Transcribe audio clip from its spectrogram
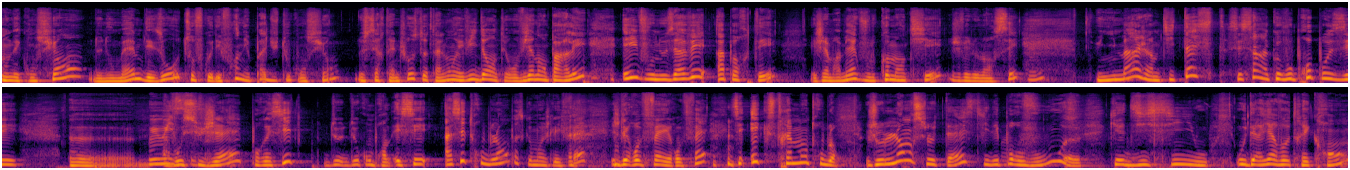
on est conscient de nous-mêmes, des autres, sauf que des fois on n'est pas du tout conscient de certaines choses totalement évidentes. Et on vient d'en parler, et vous nous avez apporté, et j'aimerais bien que vous le commentiez, je vais le lancer, une image, un petit test, c'est ça, hein, que vous proposez euh, à vos sujets pour essayer de, comprendre. Et c'est assez troublant parce que moi je l'ai fait, je l'ai refait et refait. C'est extrêmement troublant. Je lance le test, il est pour vous euh, qui êtes ici ou, ou derrière votre écran.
